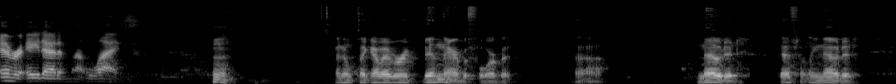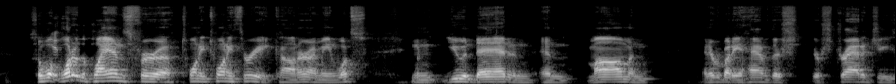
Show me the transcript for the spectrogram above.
ever ate at in my life. Hmm. I don't think I've ever been there before, but uh, noted, definitely noted. So, what, It's- what are the plans for uh, 2023, Connor? I mean, what's when you and Dad and and Mom and and everybody have their their strategy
